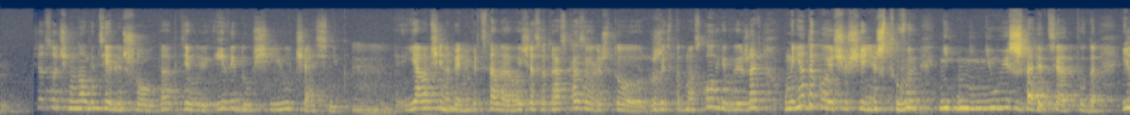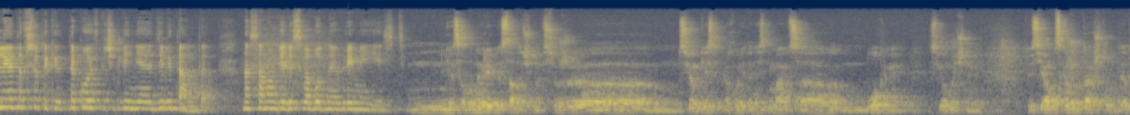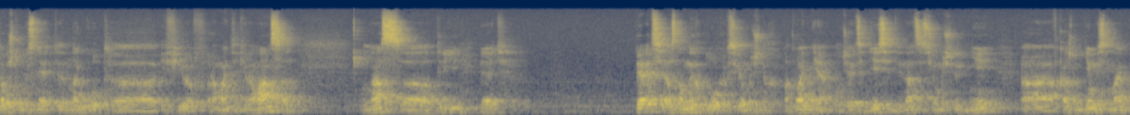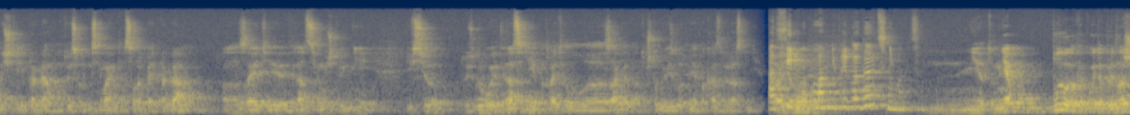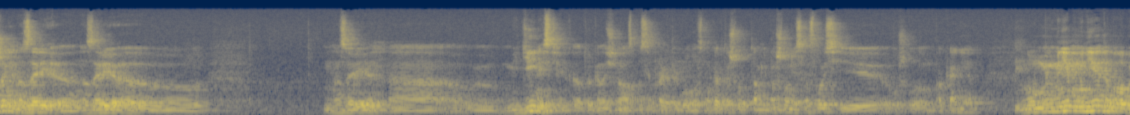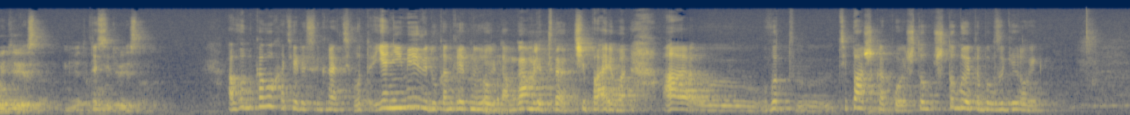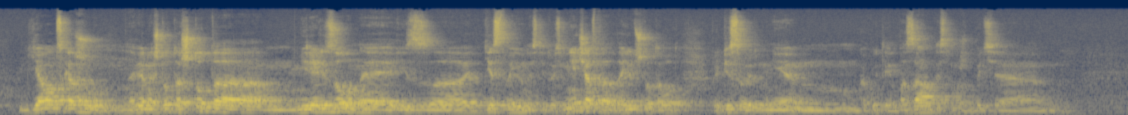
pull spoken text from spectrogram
Сейчас очень много телешоу, да, где вы и ведущий, и участник. Mm-hmm. Я вообще, например, не представляю, вы сейчас вот рассказывали, что жить в Подмосковье, выезжать. У меня такое ощущение, что вы не, не, уезжаете оттуда. Или это все-таки такое впечатление дилетанта? На самом деле свободное время есть? Нет, свободное время достаточно. Все же съемки, если проходят, они снимаются блоками съемочными. То есть я вам скажу так, что для того, чтобы снять на год э, эфиров романтики романса, у нас 3-5 5 основных блоков съемочных по 2 дня. Получается 10-12 съемочных дней. Э, в каждом дне мы снимаем по 4 программы. То есть вот мы снимаем там 45 программ э, за эти 12 съемочных дней. И все. То есть, грубо говоря, 12 дней я потратил за год на то, чтобы весь год меня показывали раз в неделю. А Поэтому... фильмы вам не предлагают сниматься? Нет, у меня было какое-то предложение на заре, на заре, э, на заре э, медийности, только начиналось после проекта «Голос», но как-то что-то там не пошло, не срослось и ушло, пока нет. Но мне, мне это было бы интересно, мне это То было есть... бы интересно. А вы бы кого хотели сыграть? Вот я не имею в виду конкретную роль там Гамлета, Чапаева, а э, вот типаж какой, что, что бы это был за герой? Я вам скажу, наверное, что-то что-то нереализованное из э, детства и юности. То есть мне часто дают что-то, вот, приписывают мне какую-то импозантность, может быть, э,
